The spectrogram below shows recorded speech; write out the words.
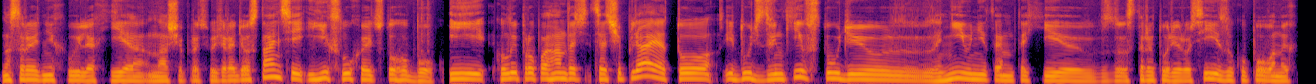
на середніх хвилях. Є наші працюють радіостанції, і їх слухають з того боку. І коли пропаганда ця чіпляє, то йдуть дзвінки в студію, гнівні там такі з, з території Росії, з окупованих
